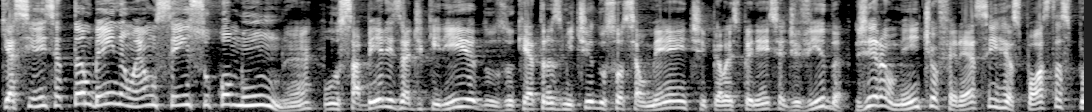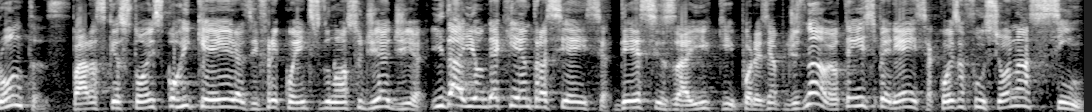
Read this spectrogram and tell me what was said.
que a ciência também não é um senso comum, né? Os saberes adquiridos, o que é transmitido socialmente pela experiência de vida, geralmente oferecem respostas prontas para as questões corriqueiras e frequentes do nosso dia a dia. E daí onde é que entra a ciência? Desses aí que, por exemplo, diz: não, eu tenho experiência, a coisa funciona assim.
